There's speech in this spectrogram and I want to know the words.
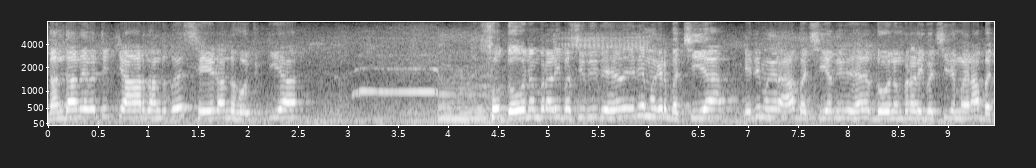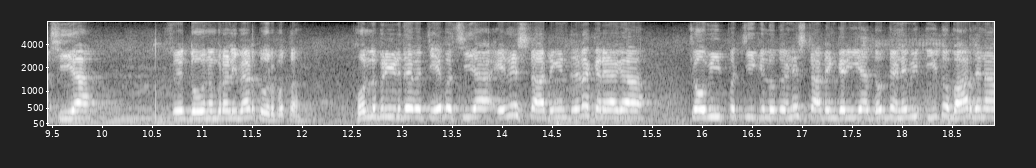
ਦੰਦਾਂ ਦੇ ਵਿੱਚ ਚਾਰ ਦੰਦ ਤੋਂ ਇਹ 6 ਦੰਦ ਹੋ ਚੁੱਕੀ ਆ। ਸੋ 2 ਨੰਬਰ ਵਾਲੀ ਬੱਚੀ ਤੁਸੀਂ ਦੇਖ ਸਕਦੇ ਹੋ, ਇਹਦੇ ਮਗਰ ਬੱਚੀ ਆ ਇਹਦੇ ਮਗਰ ਆ ਬੱਚੀ ਆ ਤੁਸੀਂ ਦੇਖ ਸਕਦੇ 2 ਨੰਬਰ ਵਾਲੀ ਬੱਚੀ ਦੇ ਮਗਰ ਆ ਬੱਚੀ ਆ। ਸੋ ਇਹ 2 ਨੰਬਰ ਵਾਲੀ ਬੈਠ ਤੋਰ ਪੁੱਤ। ਫੁੱਲ ਬਰੀਡ ਦੇ ਵਿੱਚ ਇਹ ਬੱਚੀ ਆ ਇਹਨੇ ਸਟਾਰਟਿੰਗ ਜਿਹੜਾ ਕਰਿਆਗਾ 24 25 ਕਿਲੋ ਤੋਂ ਇਹਨੇ ਸਟਾਰਟਿੰਗ ਕਰੀ ਆ ਦੁੱਧ ਇਹਨੇ ਵੀ 30 ਤੋਂ ਬਾਹਰ ਦੇਣਾ।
